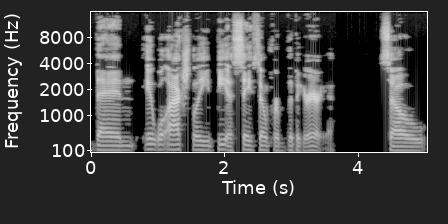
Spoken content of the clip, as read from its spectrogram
then it will actually be a safe zone for the bigger area. So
